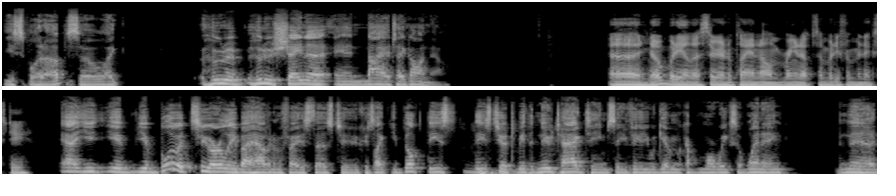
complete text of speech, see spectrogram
you split up. So like who do who do Shayna and Nia take on now? Uh, nobody unless they're gonna plan on bringing up somebody from NXT. Yeah, you you you blew it too early by having them face those two because like you built these these two up to be the new tag team, so you figured you would give them a couple more weeks of winning, and then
